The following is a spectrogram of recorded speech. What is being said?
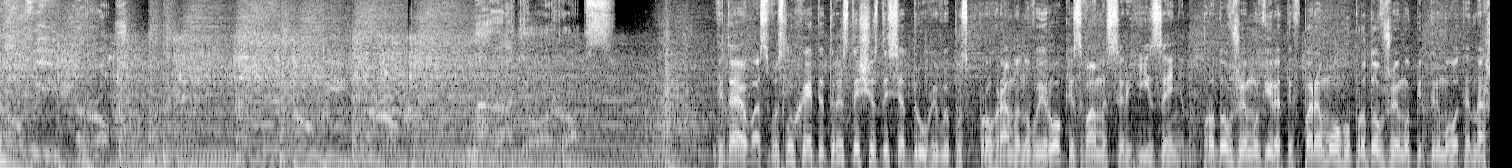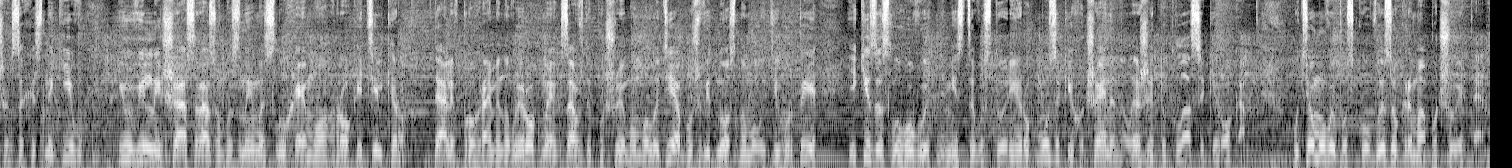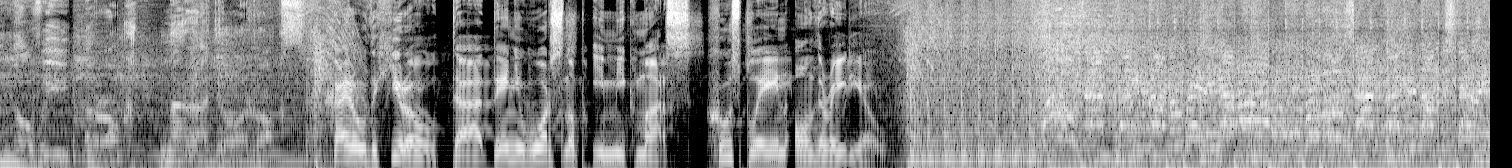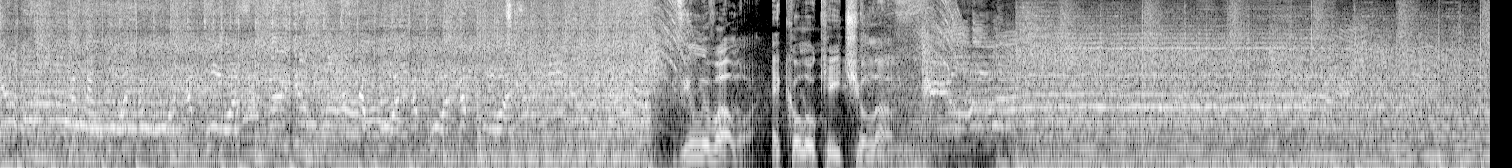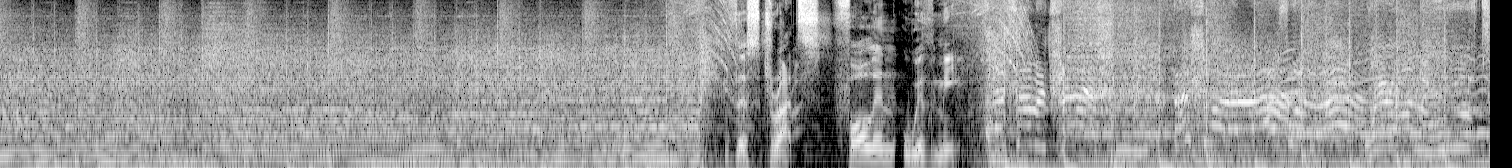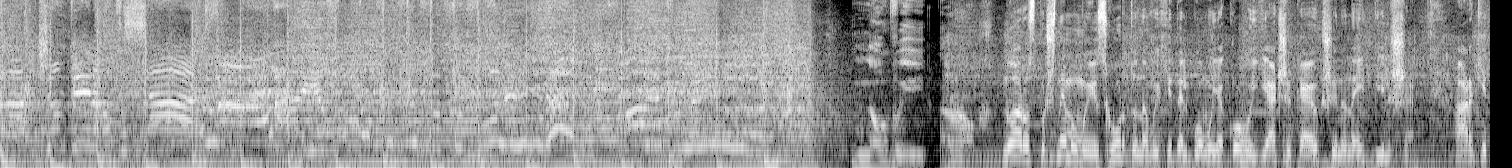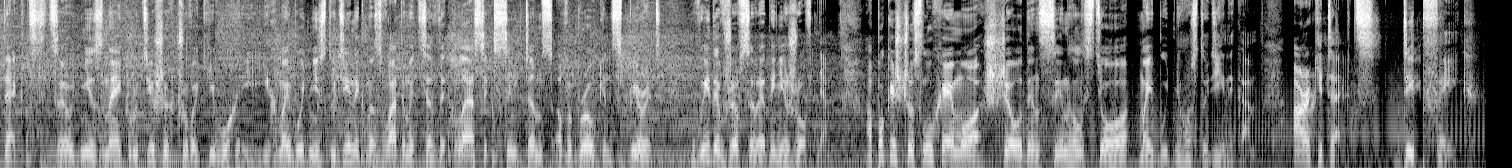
Новий рок. Вітаю вас! Ви слухаєте 362-й випуск програми Новий рок. І з вами Сергій Зенін. Продовжуємо вірити в перемогу, продовжуємо підтримувати наших захисників. І у вільний час разом із ними слухаємо рок і тільки рок. Далі в програмі Новий рок ми, як завжди, почуємо молоді або ж відносно молоді гурти, які заслуговують на місце в історії рок-музики, хоча й не належать до класики рока. У цьому випуску ви зокрема почуєте Новий рок. На радіо Рокс. Hyro the Hero та Дені Ворсноп і Мік Марс. Who's playing on the radio? Who's that playing on the radio? Who's that playing on the stereo? Вілли Вало, Ecolocate Your Love. The Struts, Fallen With Me. Новий рок. Ну а розпочнемо ми із гурту, на вихід альбому якого я чекаю чи не найбільше. Architects – це одні з найкрутіших чуваків у грі. Їх майбутній студійник називатиметься The Classic Symptoms of a Broken Spirit і вийде вже всередині жовтня. А поки що слухаємо ще один сингл з цього майбутнього студійника: Architects – Deepfake.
